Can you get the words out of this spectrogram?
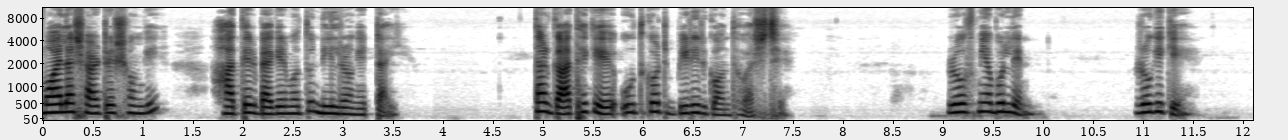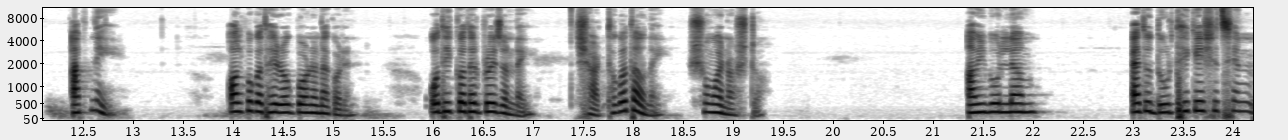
ময়লা শার্টের সঙ্গে হাতের ব্যাগের মতো নীল রঙের টাই। তার গা থেকে উৎকট বিড়ির গন্ধ আসছে। রৌফ মিয়া বললেন রোগীকে আপনি? অল্প কথায় রোগ বর্ণনা করেন। অধিক কথার প্রয়োজন নাই, সার্থকতাও নাই, সময় নষ্ট। আমি বললাম এত দূর থেকে এসেছেন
